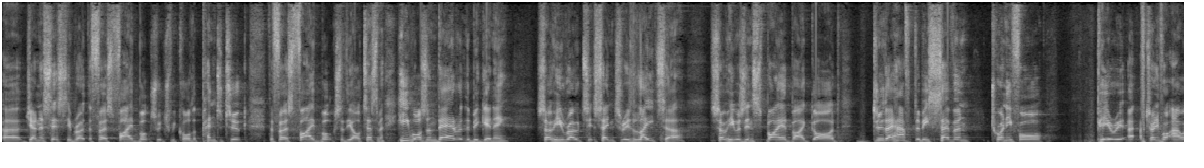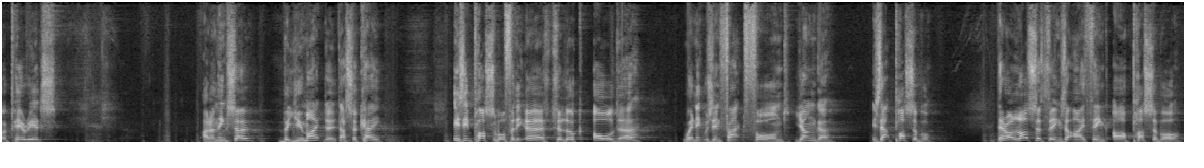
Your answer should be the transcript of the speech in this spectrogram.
uh, Genesis. He wrote the first five books, which we call the Pentateuch, the first five books of the Old Testament. He wasn't there at the beginning, so he wrote it centuries later. So he was inspired by God. Do they have to be seven 24, period, uh, 24 hour periods? I don't think so, but you might do. That's okay. Is it possible for the earth to look older when it was in fact formed younger? Is that possible? There are lots of things that I think are possible.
